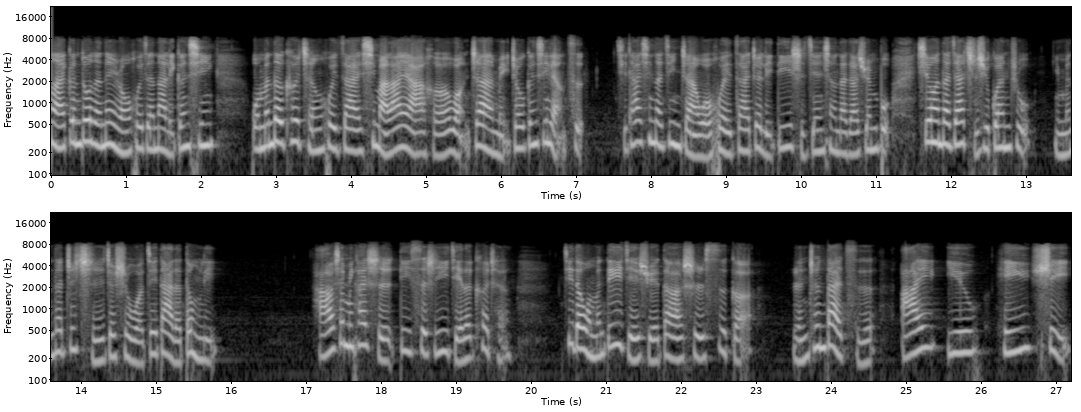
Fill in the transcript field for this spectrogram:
来更多的内容会在那里更新。我们的课程会在喜马拉雅和网站每周更新两次。其他新的进展，我会在这里第一时间向大家宣布。希望大家持续关注，你们的支持就是我最大的动力。好，下面开始第四十一节的课程。记得我们第一节学的是四个人称代词：I、You、He、She，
